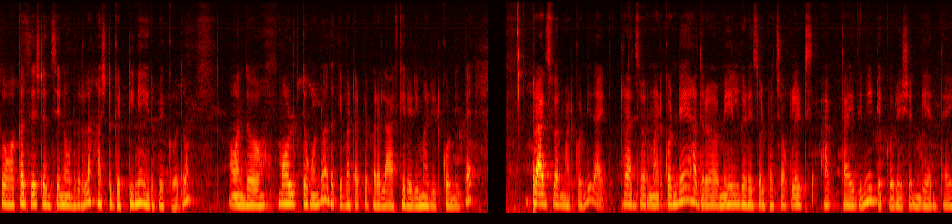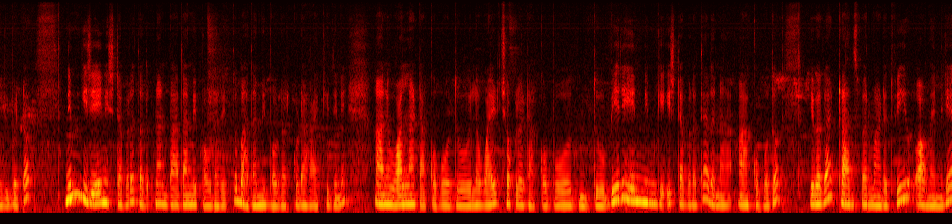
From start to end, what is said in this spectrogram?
ಸೊ ಕನ್ಸಿಸ್ಟೆನ್ಸಿ ನೋಡಿದ್ರಲ್ಲ, ಅಷ್ಟು ಗಟ್ಟಿನೇ ಇರಬೇಕು ಅದು. ಒಂದು ಮೌಲ್ಡ್ ತೊಗೊಂಡು ಅದಕ್ಕೆ ಬಟರ್ ಪೇಪರ್ ಎಲ್ಲ ಹಾಕಿ ರೆಡಿ ಮಾಡಿ ಇಟ್ಕೊಂಡಿದ್ದೆ. ಟ್ರಾನ್ಸ್ಫರ್ ಮಾಡ್ಕೊಂಡಿದ್ದಾಯಿತು ಟ್ರಾನ್ಸ್ಫರ್ ಮಾಡಿಕೊಂಡೆ, ಅದರ ಮೇಲ್ಗಡೆ ಸ್ವಲ್ಪ ಚಾಕ್ಲೇಟ್ಸ್ ಹಾಕ್ತಾಯಿದ್ದೀನಿ ಡೆಕೋರೇಷನ್ಗೆ ಅಂತ ಹೇಳ್ಬಿಟ್ಟು. ನಿಮಗೆ ಏನು ಇಷ್ಟ ಬರುತ್ತೆ ಅದು. ನಾನು ಬಾದಾಮಿ ಪೌಡರ್ ಇತ್ತು, ಬಾದಾಮಿ ಪೌಡರ್ ಕೂಡ ಹಾಕಿದ್ದೀನಿ. ನಾನು ವಾಲ್ನಟ್ ಹಾಕೋಬೋದು, ಇಲ್ಲ ವೈಟ್ ಚಾಕ್ಲೇಟ್ ಹಾಕೋಬೋದು, ಬೇರೆ ಏನು ನಿಮಗೆ ಇಷ್ಟ ಬರುತ್ತೆ ಅದನ್ನು ಹಾಕೋಬೋದು. ಇವಾಗ ಟ್ರಾನ್ಸ್ಫರ್ ಮಾಡಿದ್ವಿ ಅವೆನ್ಗೆ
